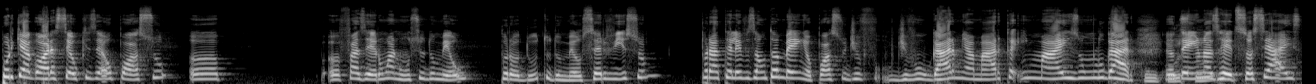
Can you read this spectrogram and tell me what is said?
Porque agora, se eu quiser, eu posso uh, fazer um anúncio do meu produto, do meu serviço para televisão também. Eu posso divulgar minha marca em mais um lugar. Eu tenho nas redes sociais,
